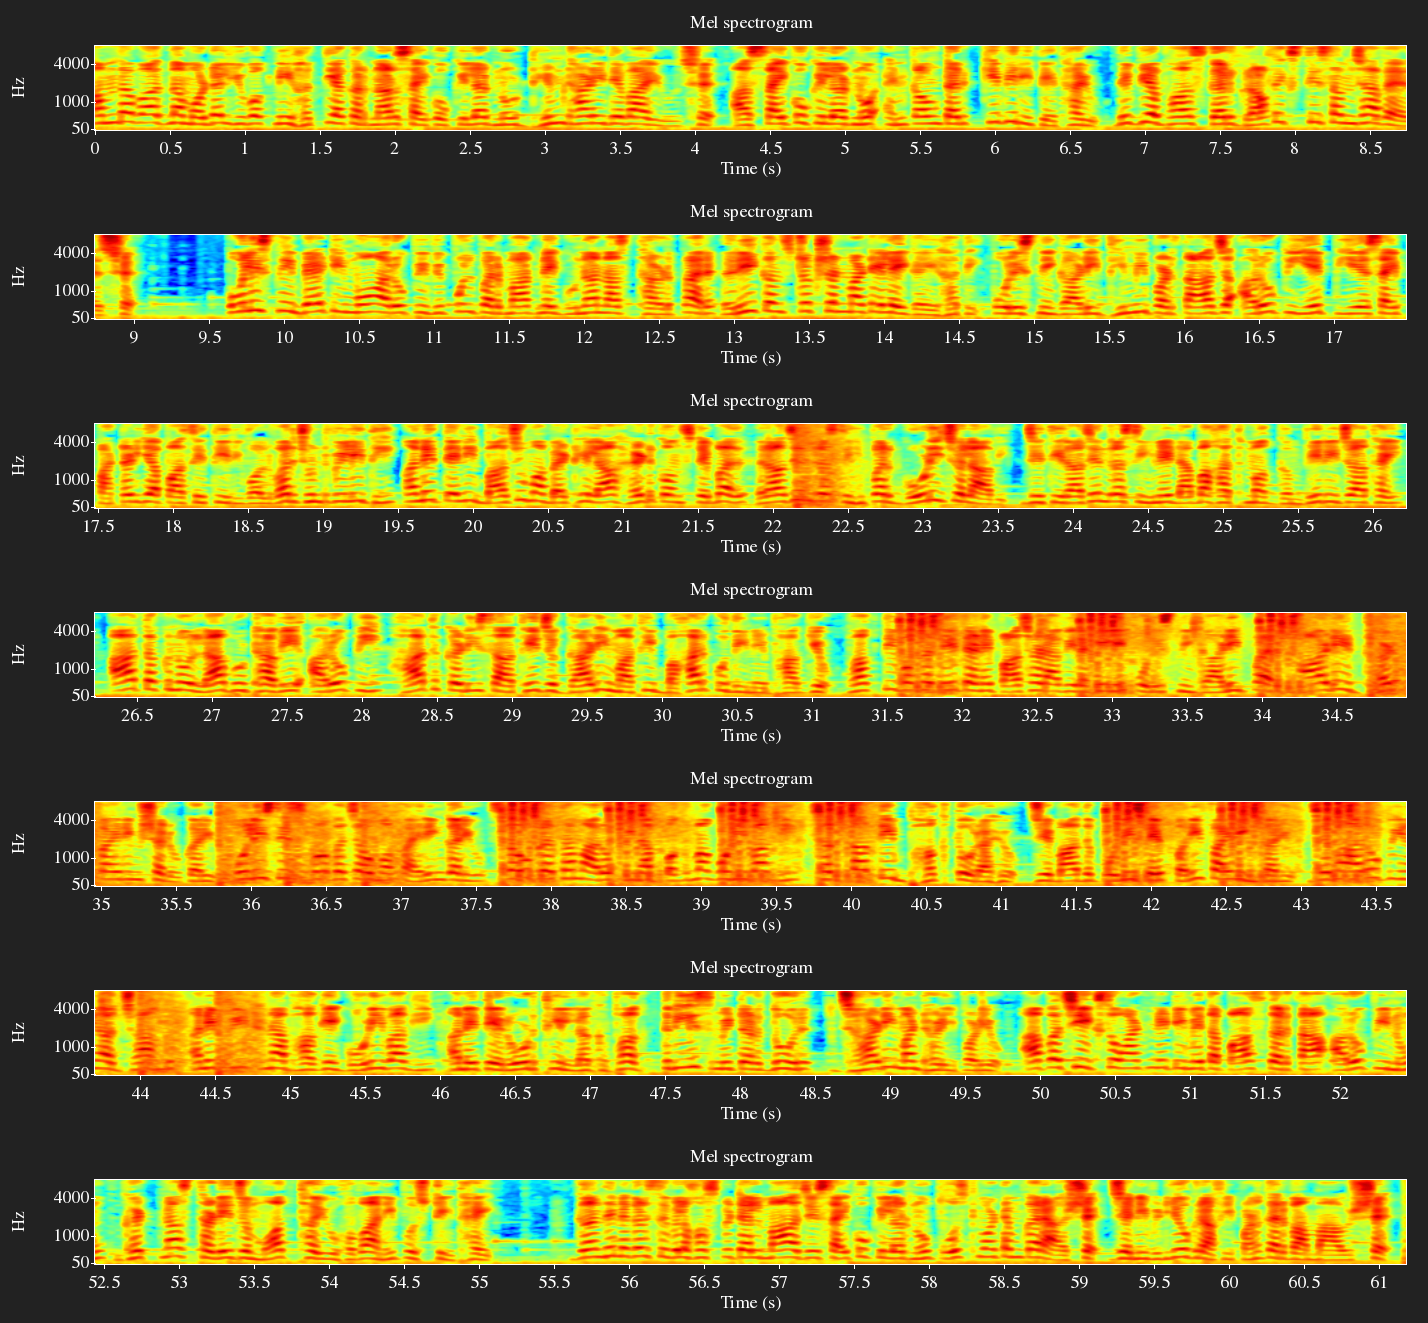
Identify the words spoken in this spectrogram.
અમદાવાદના મોડલ યુવકની હત્યા કરનાર સાયકો કિલરનું ઢીમ ઢાળી દેવાયું છે. આ સાયકો કિલરનું એન્કાઉન્ટર કેવી રીતે થયું? દિવ્ય ભાસ્કર ગ્રાફિક્સથી સમજાવે છે. પોલીસની બે ટીમો આરોપી વિપુલ પરમારને ગુનાના સ્થળ પર રીકન્સ્ટ્રક્શન માટે લઈ ગઈ હતી. પોલીસની ગાડી ધીમી પડતા જ આરોપીએ પીએસઆઈ પાટડિયા પાસેથી રિવોલ્વર ઝૂંટવી લીધી અને તેની બાજુમાં બેઠેલા હેડ કોન્સ્ટેબલ રાજેન્દ્રસિંહ પર ગોળી ચલાવી, જેથી રાજેન્દ્રસિંહને ડાબા હાથમાં ગંભીર ઈજા થઈ. આ તકનો લાભ ઉઠાવી આરોપી હાથકડી સાથે જ ગાડીમાંથી બહાર કૂદીને ભાગ્યો. ભાગતી વખતે તેણે પાછળ આવી રહેલી પોલીસની ગાડી પર આડેધડ ફાયરિંગ શરૂ કર્યું. પોલીસે સ્વ બચાવમાં ફાયરિંગ કર્યું. સૌ પ્રથમ આરોપીના પગમાં ગોળી વાગી છતાં તે ભગતો રહ્યો. જે બાદ પોલીસે ફરી ફાયરિંગ કર્યું. જેમાં આરોપીના જાંગ અને પીઠના ભાગે ગોળી વાગી અને તે રોડથી લગભગ ત્રીસ મીટર દૂર ઝાડીમાં ઢળી પડ્યો. આ પછી એકસો આઠની ટીમે તપાસ કરતા આરોપીનું ઘટના સ્થળે જ મોત થયું હોવાની પુષ્ટિ થઈ. ગાંધીનગર સિવિલ હોસ્પિટલમાં આજે સાયકો કિલરનું પોસ્ટમોર્ટમ કરાશે. જેની વિડીયોગ્રાફી પણ કરવામાં આવશે.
